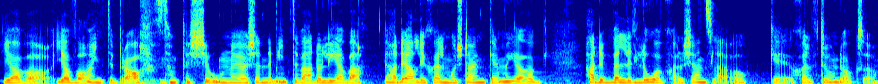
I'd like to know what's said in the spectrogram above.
Jag var, jag var inte bra som person och jag kände mig inte värd att leva. Jag hade aldrig självmordstankar men jag hade väldigt låg självkänsla och eh, självförtroende också,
